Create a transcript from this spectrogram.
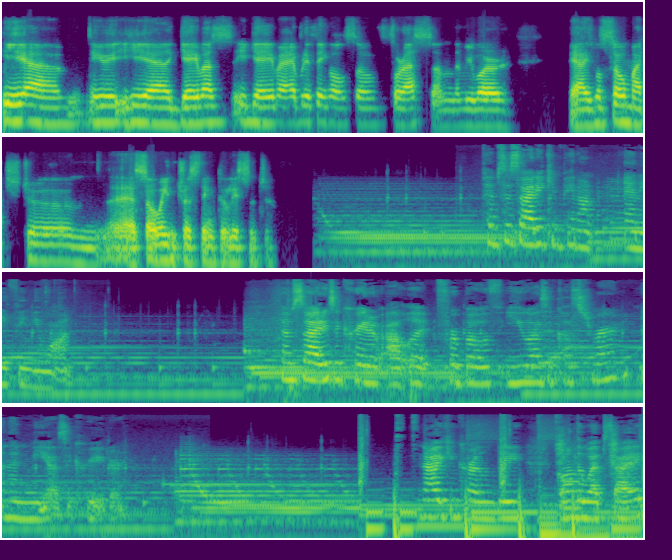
he um, he, he uh, gave us he gave everything also for us, and we were yeah it was so much to um, uh, so interesting to listen to. Pimp Society can paint on anything you want. Fem Society is a creative outlet for both you as a customer and then me as a creator. Now you can currently go on the website,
